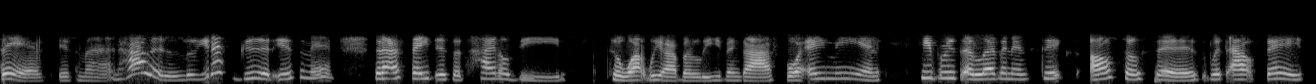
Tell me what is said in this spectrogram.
says is mine. Hallelujah. That's good, isn't it? That our faith is a title deed to what we are believing God for. Amen. Hebrews 11 and 6 also says, without faith,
